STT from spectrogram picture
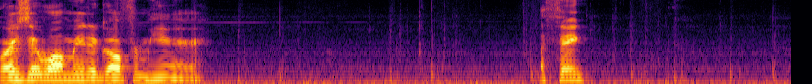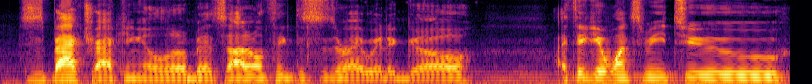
Where does it want me to go from here? I think this is backtracking a little bit, so I don't think this is the right way to go. I think it wants me to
